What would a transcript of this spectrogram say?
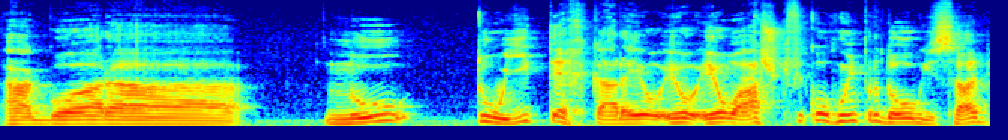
Agora, no Twitter, cara, eu, eu, eu acho que ficou ruim pro Doug, sabe?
